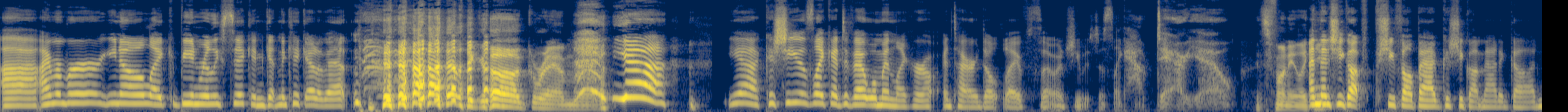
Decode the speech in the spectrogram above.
uh, I remember, you know, like being really sick and getting a kick out of that. like, oh, grandma. yeah. Yeah, because she was like a devout woman like her entire adult life. So, and she was just like, how dare you? It's funny, like, and you- then she got she felt bad because she got mad at God.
